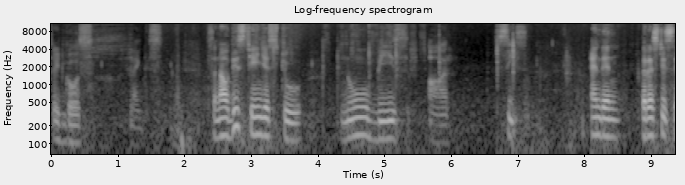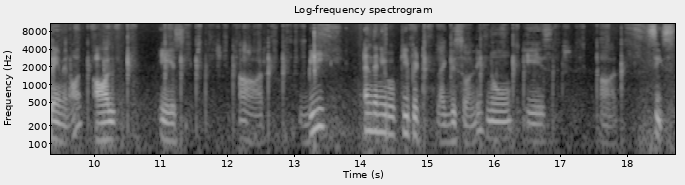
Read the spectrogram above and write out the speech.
So it goes like this. So now this changes to no B's or C's. And then the rest is same and all. All A's are B. And then you keep it like this only. No A's or C's.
